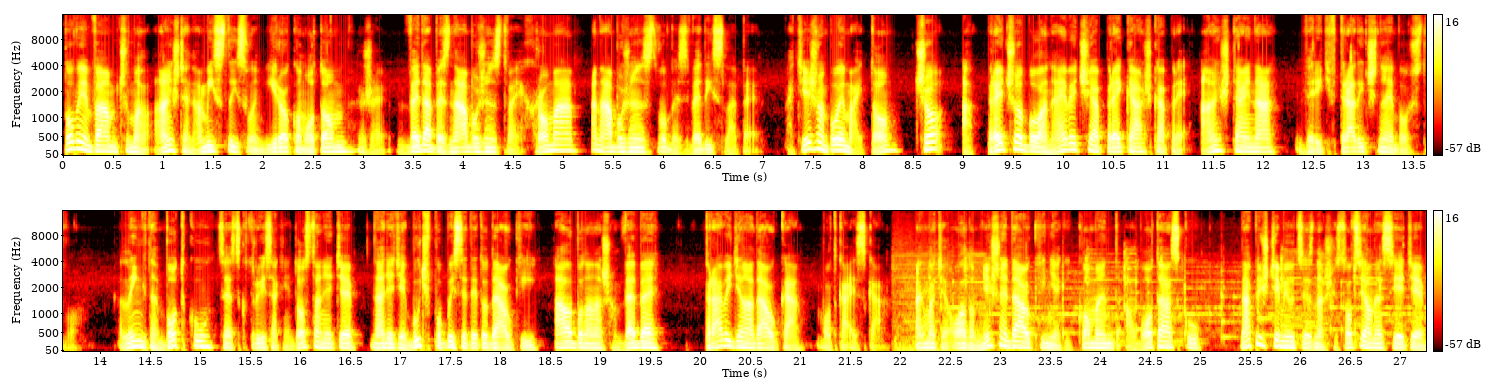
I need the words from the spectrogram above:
Poviem vám, čo mal Einstein na mysli svojim výrokom o tom, že veda bez náboženstva je chromá a náboženstvo bez vedy slepé. A tiež vám poviem aj to, čo a prečo bola najväčšia prekážka pre Einsteina veriť v tradičné božstvo. Link na bodku, cez ktorý sa k nej dostanete, nájdete buď v popise tejto dávky, alebo na našom webe pravidelnadavka.sk. Ak máte ohľadom dnešnej dávky nejaký koment alebo otázku, napíšte mi ju cez naše sociálne siete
